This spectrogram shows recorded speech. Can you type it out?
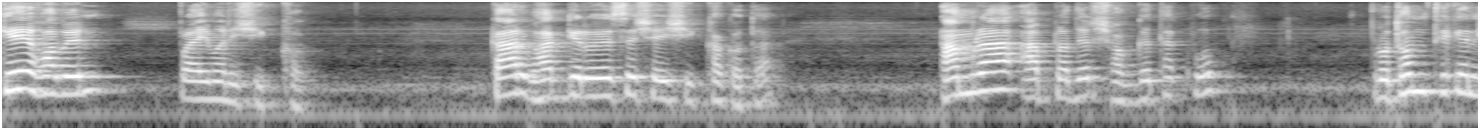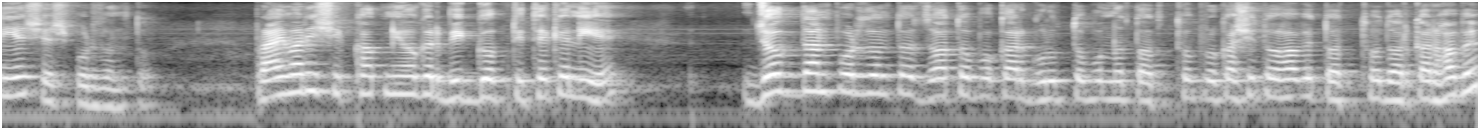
কে হবেন প্রাইমারি শিক্ষক? কার ভাগ্যে রয়েছে সেই শিক্ষকতা? আমরা আপনাদের সঙ্গে থাকব প্রথম থেকে নিয়ে শেষ পর্যন্ত। প্রাইমারি শিক্ষক নিয়োগের বিজ্ঞপ্তি থেকে নিয়ে যোগদান পর্যন্ত যত প্রকার গুরুত্বপূর্ণ তথ্য প্রকাশিত হবে, তথ্য দরকার হবে,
